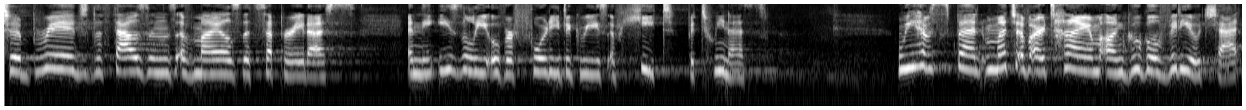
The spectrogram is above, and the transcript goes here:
To bridge the thousands of miles that separate us and the easily over 40 degrees of heat between us, we have spent much of our time on Google Video Chat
